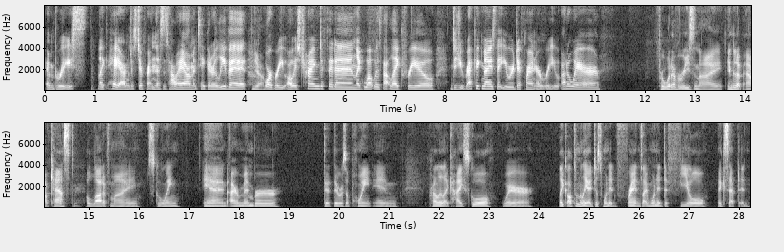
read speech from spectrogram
embrace like hey i'm just different and this is how i am and take it or leave it. Yeah. Or were you always trying to fit in? Like what was that like for you? Did you recognize that you were different or were you unaware? For whatever reason i ended up outcast a lot of my schooling. And i remember that there was a point in probably like high school where like ultimately i just wanted friends. I wanted to feel accepted,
